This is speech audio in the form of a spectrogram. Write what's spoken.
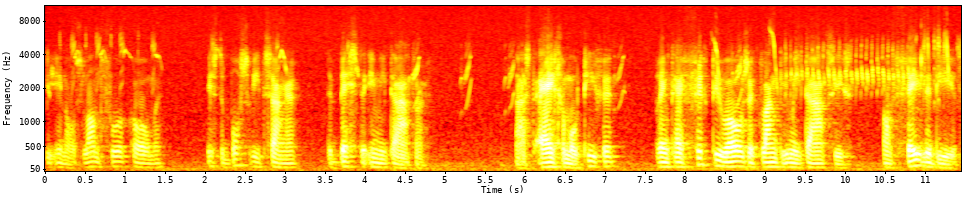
Die in ons land voorkomen, is de bosrietzanger de beste imitator. Naast eigen motieven brengt hij virtuoze klankimitaties van vele dieren.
